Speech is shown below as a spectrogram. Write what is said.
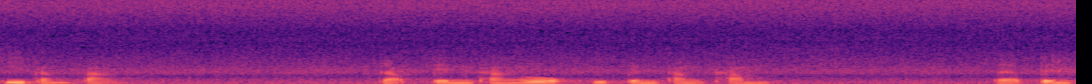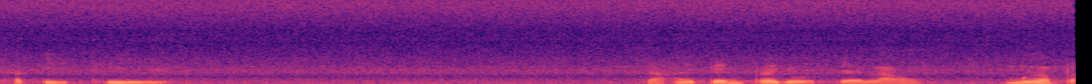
ที่ต่างๆ จะเป็นทางโลกหรือเป็นทางธรรม แต่เป็นคติที่ จะให้เป็นประโยชน์แก่เราเมื่อป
